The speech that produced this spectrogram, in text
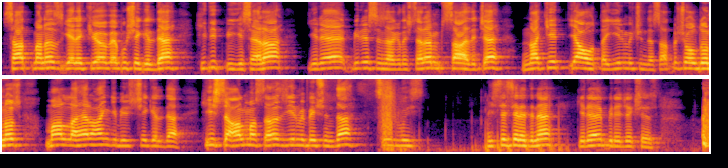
satmanız gerekiyor ve bu şekilde Hitit bilgisayara girebilirsiniz arkadaşlarım. Sadece nakit yahut da 23'ünde satmış olduğunuz malla herhangi bir şekilde hisse almazsanız 25'inde siz bu hisse senedine girebileceksiniz.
